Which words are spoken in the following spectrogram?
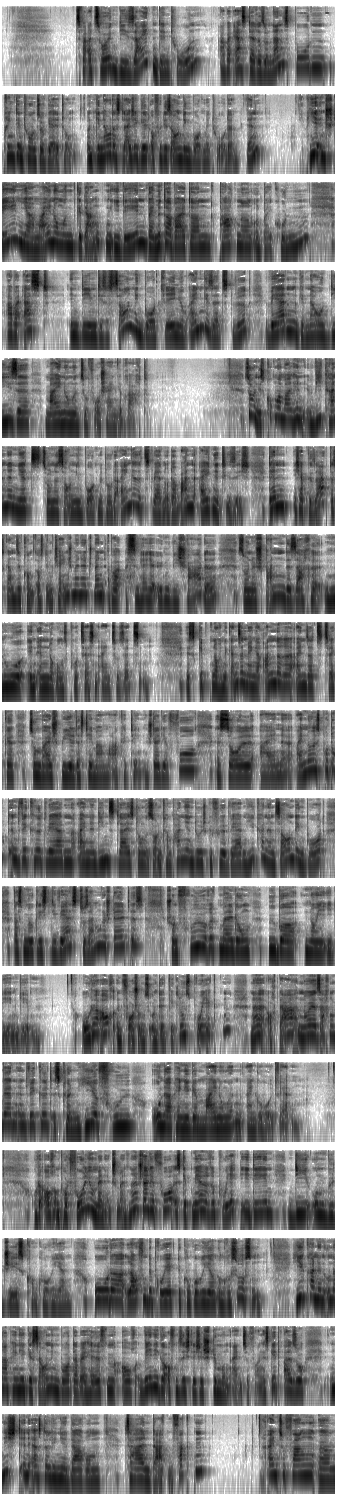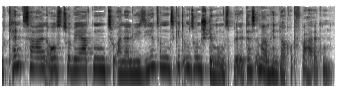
Zwar erzeugen die Saiten den Ton, aber erst der Resonanzboden bringt den Ton zur Geltung. Und genau das gleiche gilt auch für die Sounding Board Methode. Denn hier entstehen ja Meinungen, Gedanken, Ideen bei Mitarbeitern, Partnern und bei Kunden, aber erst indem dieses Sounding Board Gremium eingesetzt wird, werden genau diese Meinungen zum Vorschein gebracht. So, und jetzt gucken wir mal hin, wie kann denn jetzt so eine Sounding Board Methode eingesetzt werden oder wann eignet sie sich? Denn ich habe gesagt, das Ganze kommt aus dem Change Management, aber es wäre ja irgendwie schade, so eine spannende Sache nur in Änderungsprozessen einzusetzen. Es gibt noch eine ganze Menge andere Einsatzzwecke, zum Beispiel das Thema Marketing. Stell dir vor, es soll eine, ein neues Produkt entwickelt werden, eine Dienstleistung, es sollen Kampagnen durchgeführt werden. Hier kann ein Sounding Board, was möglichst divers zusammengestellt ist, schon frühe Rückmeldungen Rückmeldung über neue Ideen geben. Oder auch in Forschungs- und Entwicklungsprojekten. Ne, auch da neue Sachen werden entwickelt. Es können hier früh unabhängige Meinungen eingeholt werden. Oder auch im Portfolio-Management. Ne? Stell dir vor, es gibt mehrere Projektideen, die um Budgets konkurrieren. Oder laufende Projekte konkurrieren um Ressourcen. Hier kann ein unabhängiges Sounding Board dabei helfen, auch weniger offensichtliche Stimmung einzufangen. Es geht also nicht in erster Linie darum, Zahlen, Daten, Fakten einzufangen, ähm, Kennzahlen auszuwerten, zu analysieren, sondern es geht um so ein Stimmungsbild, das immer im Hinterkopf behalten.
